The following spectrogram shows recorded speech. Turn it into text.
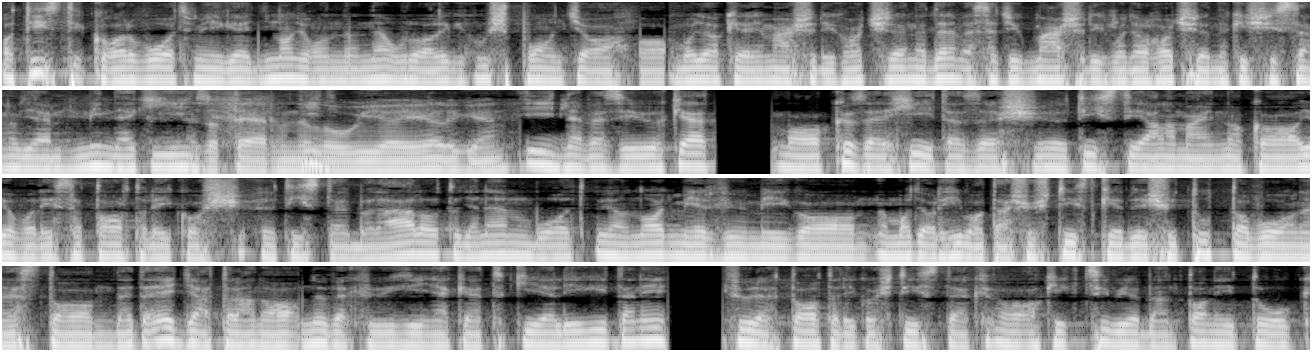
A tisztikar volt még egy nagyon neurologikus pontja a magyar király második hadseregnek, de nem vezhetjük második magyar hadseregnek is, hiszen ugye mindenki így, Ez a terminológia él, igen. így nevezi őket. A közel 7000-es tiszti állománynak a javarésze tartalékos tisztelből állott, ugye nem volt olyan nagymérvű még a, a magyar hivatásos tisztkérdés, hogy tudta volna ezt a, de egyáltalán a növekvő igényeket kielégíteni főleg tartalékos tisztek, akik civilben tanítók,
